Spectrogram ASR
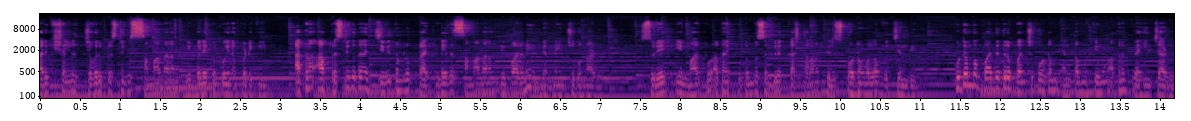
పరీక్షల్లో చివరి ప్రశ్నకు సమాధానం ఇవ్వలేకపోయినప్పటికీ అతను ఆ ప్రశ్నకు తన జీవితంలో ప్రాక్టికల్గా సమాధానం ఇవ్వాలని నిర్ణయించుకున్నాడు. సురేష్ ఈ మార్పు అతని కుటుంబ సభ్యుల కష్టాలను తెలుసుకోవడం వల్ల వచ్చింది. కుటుంబ బాధ్యతలు పంచుకోవడం ఎంత ముఖ్యమో అతను గ్రహించాడు.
